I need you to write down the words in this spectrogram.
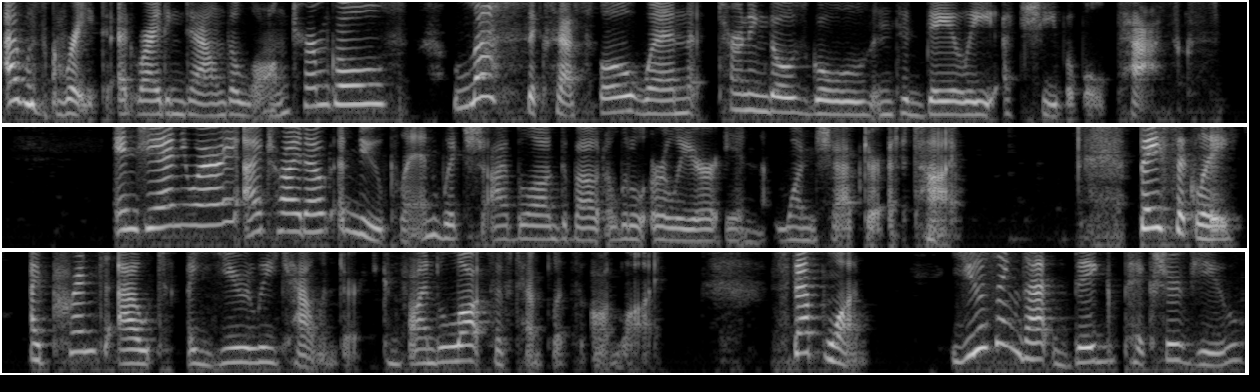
I was great at writing down the long term goals, less successful when turning those goals into daily achievable tasks. In January, I tried out a new plan, which I blogged about a little earlier in one chapter at a time. Basically, I print out a yearly calendar. You can find lots of templates online. Step one using that big picture view,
